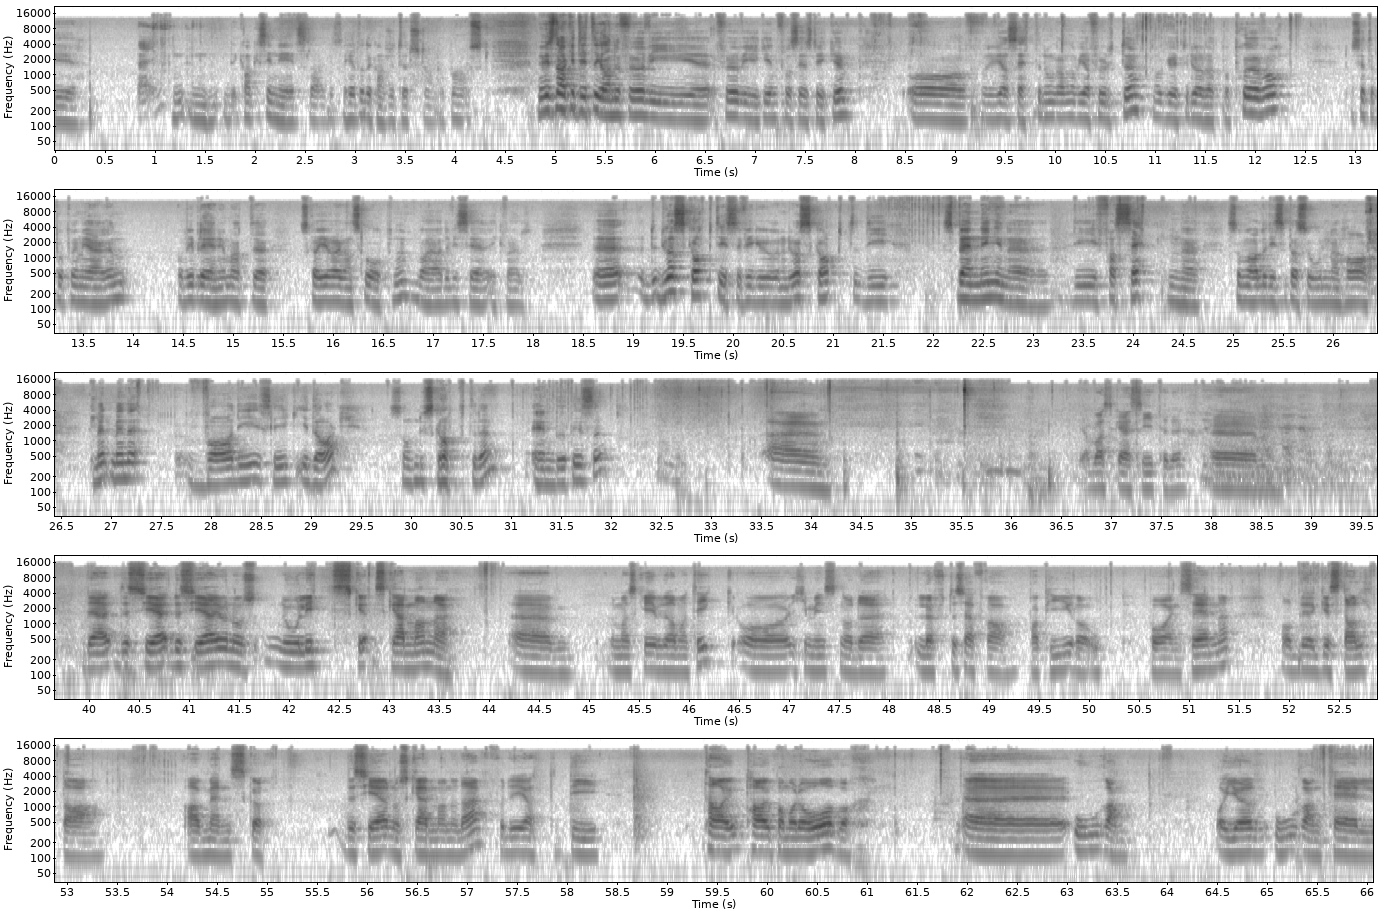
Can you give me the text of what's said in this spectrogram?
jeg kan ikke si nedslag, så heter det kanskje touchdown på norsk. Men vi snakket litt før vi, før vi gikk inn for å se stykket. Og Vi har sett det noen ganger, vi har fulgt det. Og Gaute, du har vært på prøver. Du har sett det på premieren. Og vi ble enige om at uh, skal vi være ganske åpne. Hva er det vi ser i kveld? Uh, du, har skapt disse figurene. Du har skapt de spenningene, de fasettene som alle disse personene har. Men, men var de slik i dag? Som du skapte den? Endret disse? Uh, ja, hva skal jeg si til det? Uh, det, det, skjer, det, skjer, jo noe, noe litt skremmende uh, når man skriver dramatikk, og ikke minst når det løfter seg fra papiret opp på en scene og blir gestalta av mennesker. Det skjer noe skremmende der, fordi at de tar, jo- tar på en måte over eh, ordene og gjør ordene til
